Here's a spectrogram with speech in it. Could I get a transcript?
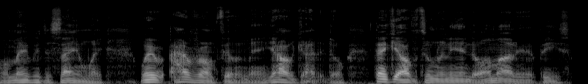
or maybe the same way. Wherever however I'm feeling, man. Y'all got it though. Thank y'all for tuning in though. I'm out of here. Peace.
